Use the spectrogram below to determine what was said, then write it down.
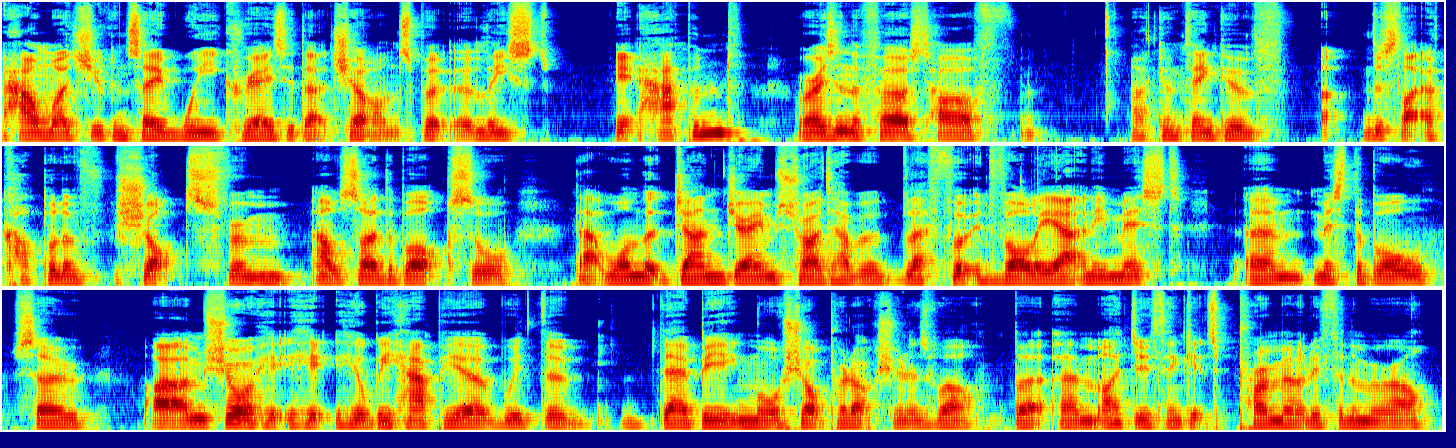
how much you can say we created that chance, but at least it happened. Whereas in the first half, I can think of uh, just like a couple of shots from outside the box, or that one that Dan James tried to have a left-footed volley at and he missed, um, missed the ball. So I'm sure he, he'll be happier with the there being more shot production as well. But um, I do think it's primarily for the morale.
